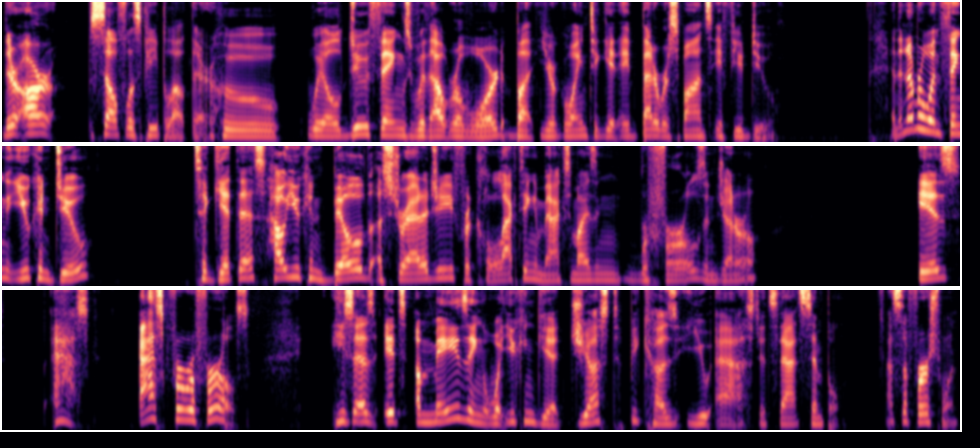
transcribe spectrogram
There are selfless people out there who will do things without reward, but you're going to get a better response if you do. And the number one thing that you can do to get this, how you can build a strategy for collecting and maximizing referrals in general, is ask. Ask for referrals he says it's amazing what you can get just because you asked. It's that simple. That's the first one.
